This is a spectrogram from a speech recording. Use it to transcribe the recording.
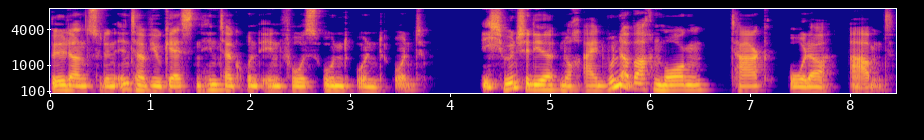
Bildern zu den Interviewgästen, Hintergrundinfos und, und, und. Ich wünsche dir noch einen wunderbaren Morgen, Tag oder Abend.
